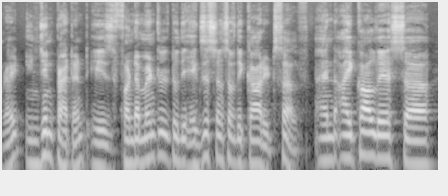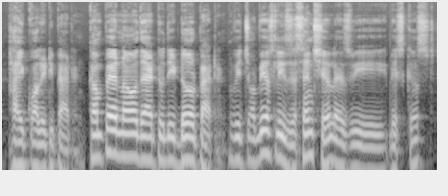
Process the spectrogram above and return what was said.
right? Engine patent is fundamental to the existence of the car itself and i call this uh, high quality patent. Compare now that to the door patent which obviously is essential as we discussed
